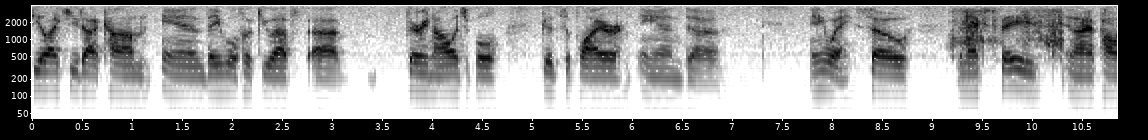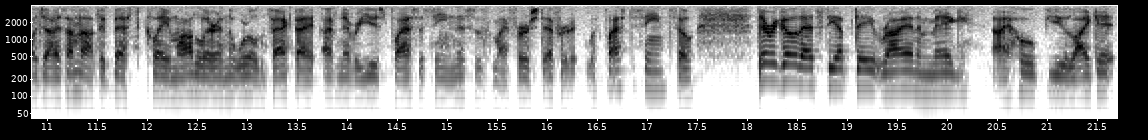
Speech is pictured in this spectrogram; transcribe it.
steeliq.com and they will hook you up uh, very knowledgeable good supplier and uh, anyway so the next phase, and I apologize, I'm not the best clay modeler in the world. In fact, I, I've never used plasticine. This is my first effort with plasticine. So there we go. That's the update. Ryan and Meg, I hope you like it.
